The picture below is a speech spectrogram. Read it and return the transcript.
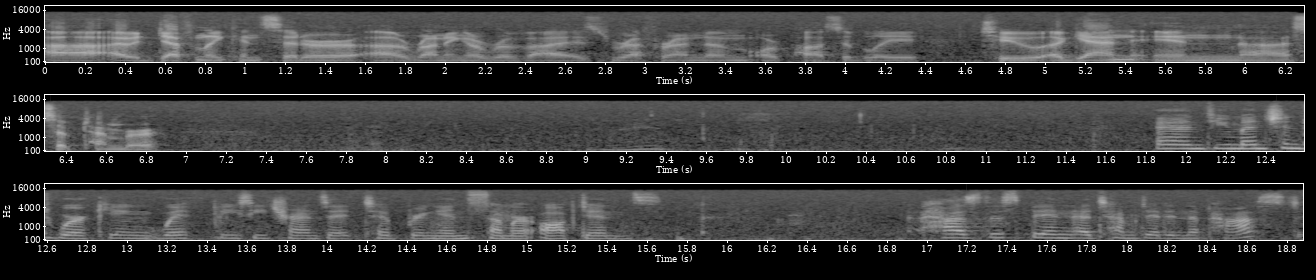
uh, I would definitely consider uh, running a revised referendum or possibly two again in September. And you mentioned working with BC Transit to bring in summer opt-ins. Has this been attempted in the past,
